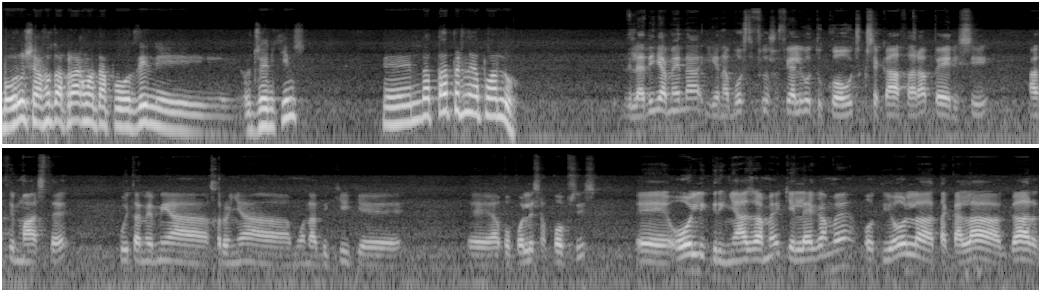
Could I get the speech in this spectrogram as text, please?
Μπορούσε αυτά τα πράγματα που δίνει ο Τζένκινς ε, να τα έπαιρνε από αλλού. Δηλαδή για μένα, για να μπω στη φιλοσοφία λίγο του coach, ξεκάθαρα πέρυσι, αν θυμάστε, που ήταν μια χρονιά μοναδική και ε, από πολλές απόψεις, ε, όλοι γκρινιάζαμε και λέγαμε ότι όλα τα καλά γκάρ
